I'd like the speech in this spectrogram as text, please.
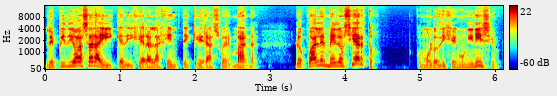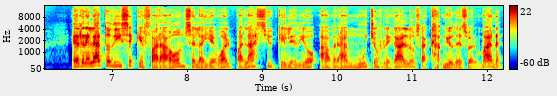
Le pidió a Saraí que dijera a la gente que era su hermana, lo cual es medio cierto, como lo dije en un inicio. El relato dice que Faraón se la llevó al palacio y que le dio a Abraham muchos regalos a cambio de su hermana.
